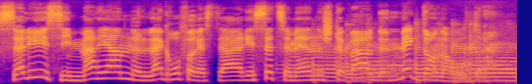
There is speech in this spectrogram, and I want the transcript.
Salut, c'est Marianne l'agroforestière et cette semaine, je te parle de McDonald's.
